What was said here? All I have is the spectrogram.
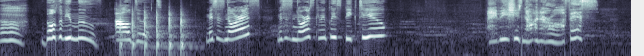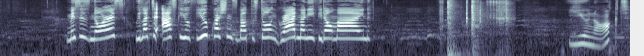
Ugh, both of you move. I'll do it. Mrs. Norris? Mrs. Norris, can we please speak to you? Maybe she's not in her office. Mrs. Norris, we'd like to ask you a few questions about the stolen grad money if you don't mind. You knocked?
